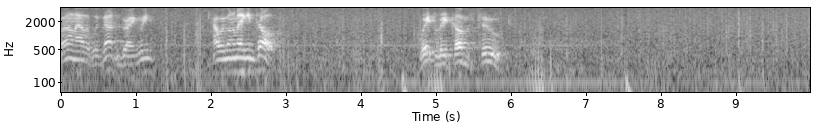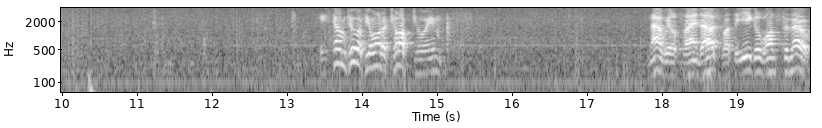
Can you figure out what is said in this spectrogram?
Well, now that we've gotten Gregory, how are we going to make him talk? Wait till he comes to. He's come to if you want to talk to him. Now we'll find out what the eagle wants to know.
